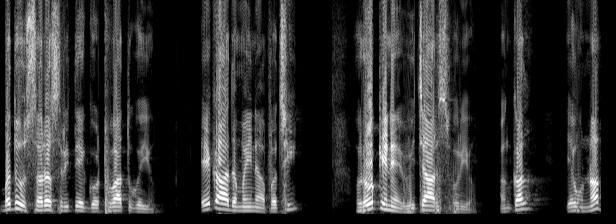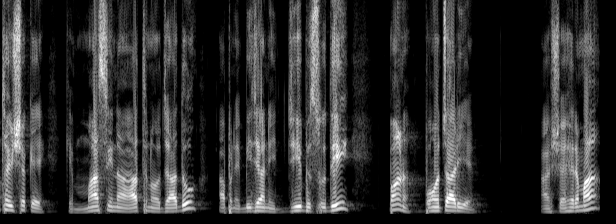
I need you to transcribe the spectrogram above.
બધું સરસ રીતે ગોઠવાતું ગયું. એકાદ મહિના પછી રોકીને વિચાર સ્ફૂર્યો. અંકલ, એવું ન થઈ શકે કે માસીના હાથનો જાદુ આપણે બીજાની જીભ સુધી પણ પહોંચાડીએ. આ શહેરમાં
